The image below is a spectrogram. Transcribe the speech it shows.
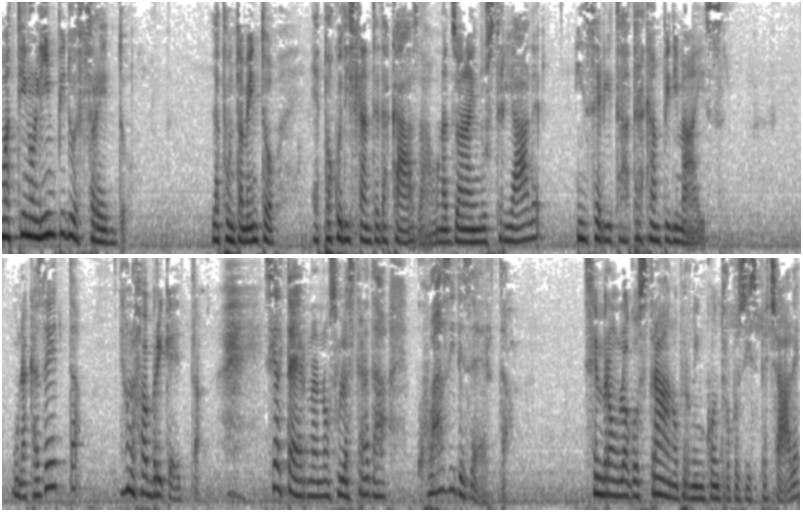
Un mattino limpido e freddo. L'appuntamento è poco distante da casa, una zona industriale inserita tra campi di mais. Una casetta e una fabbrichetta si alternano sulla strada quasi deserta. Sembra un luogo strano per un incontro così speciale,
